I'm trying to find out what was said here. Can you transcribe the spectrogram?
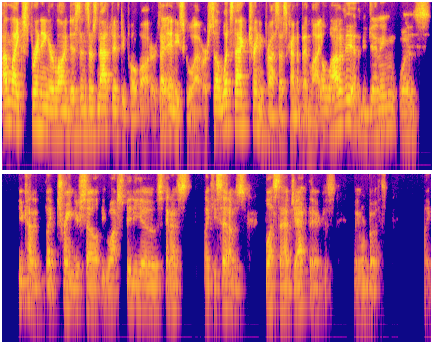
unlike sprinting or long distance, there's not 50 pole vaulters at any school ever. So what's that training process kind of been like? a lot of it at the beginning was you kind of like trained yourself you watched videos and i was like you said i was blessed to have jack there because i mean we're both like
